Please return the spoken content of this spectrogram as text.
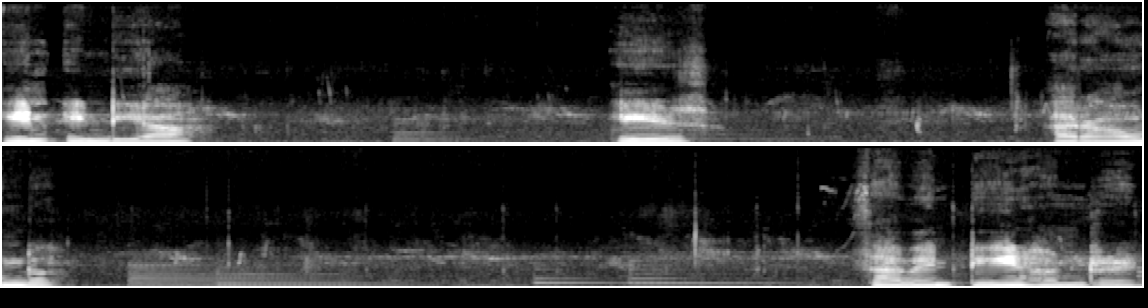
in India is around 1700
